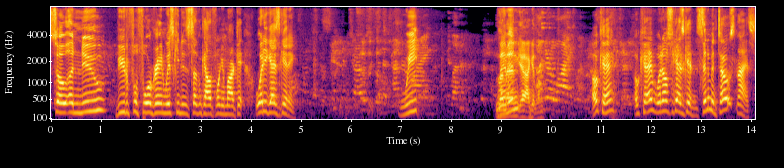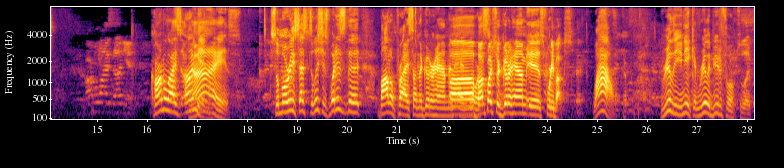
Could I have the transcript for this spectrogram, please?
So a new, beautiful four grain whiskey to the Southern California market. What are you guys getting? Wheat, lemon. Lemon. Yeah, I get lemon. Okay. Okay. What else you guys getting? Cinnamon toast. Nice. Caramelized onion. Caramelized onion. Nice. So Maurice, that's delicious. What is the bottle price on the Gooderham and, Uh, and Morris? price for Gooderham is 40 bucks. Wow. Really unique and really beautiful. Absolutely.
